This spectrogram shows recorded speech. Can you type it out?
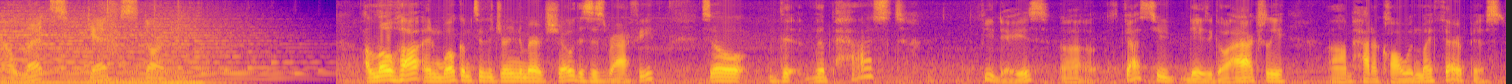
Now let's get started. Aloha and welcome to the Journey to Marriage show. This is Rafi. So the the past few days, uh, past few days ago, I actually um, had a call with my therapist,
